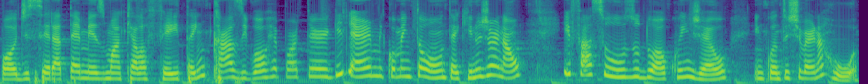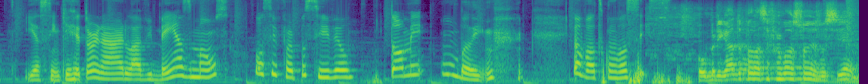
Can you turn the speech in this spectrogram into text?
Pode ser até mesmo aquela feita em casa, igual o repórter Guilherme comentou ontem aqui no jornal, e faça uso do álcool em gel enquanto estiver na rua. E assim que retornar, lave bem as mãos ou, se for possível, tome um banho. Eu volto com vocês. Obrigado pelas informações, Luciana.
